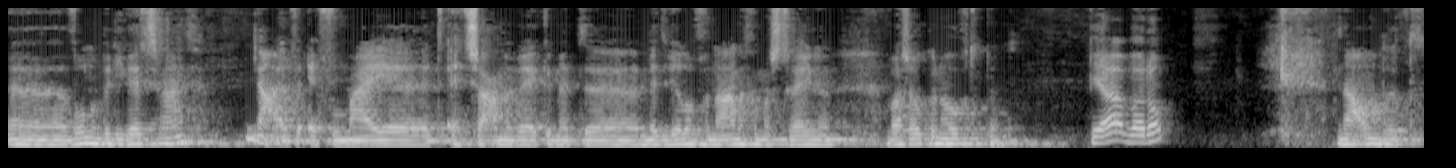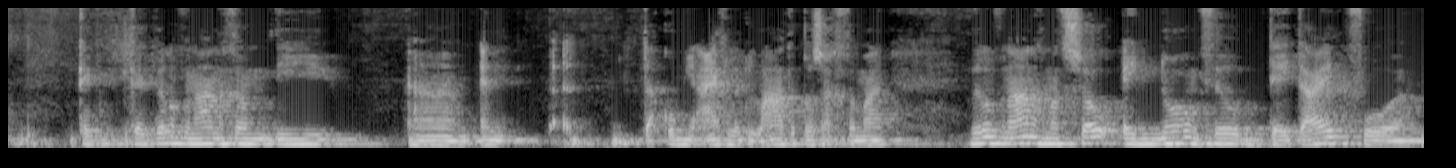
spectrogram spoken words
eh, wonnen we die wedstrijd. Nou, en- en voor mij eh, het, het samenwerken met, eh, met Willem van Hanegem als trainer was ook een hoogtepunt. Ja, waarom? Nou, omdat, kijk, kijk Willem van Hanegem, die, eh, en eh, daar kom je eigenlijk later pas achter, maar Willem van Hanegem had zo enorm veel detail voor,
